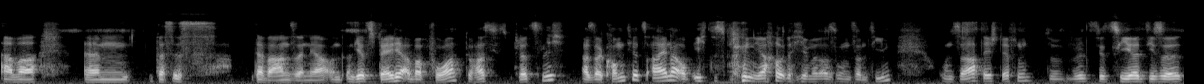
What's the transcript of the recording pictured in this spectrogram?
Aber ähm, das ist der Wahnsinn, ja. Und, und jetzt stell dir aber vor, du hast jetzt plötzlich, also da kommt jetzt einer, ob ich das bin, ja, oder jemand aus unserem Team und sagt, hey Steffen, du willst jetzt hier diese,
